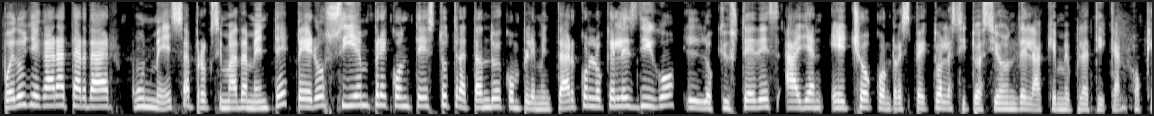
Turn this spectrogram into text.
puedo llegar a tardar un mes aproximadamente, pero siempre contesto tratando de complementar con lo que les digo lo que ustedes hayan hecho con respecto a la situación de la que me platican, ¿ok?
